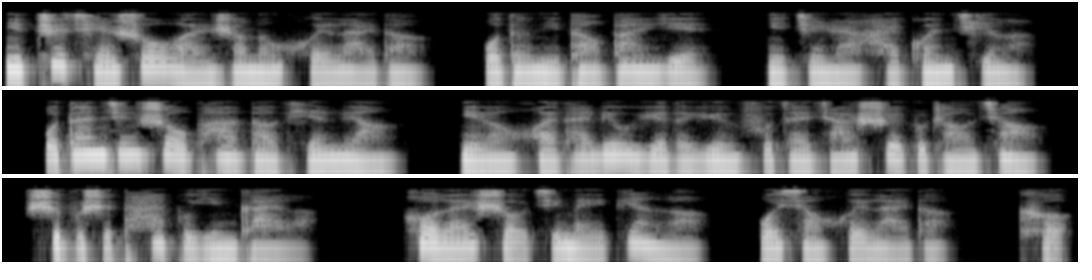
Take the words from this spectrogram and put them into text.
你之前说晚上能回来的，我等你到半夜，你竟然还关机了。我担惊受怕到天亮，你让怀胎六月的孕妇在家睡不着觉。”是不是太不应该了？后来手机没电了，我想回来的，可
